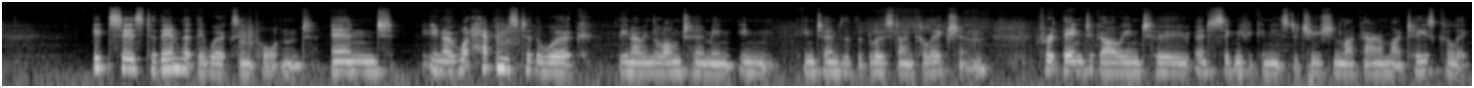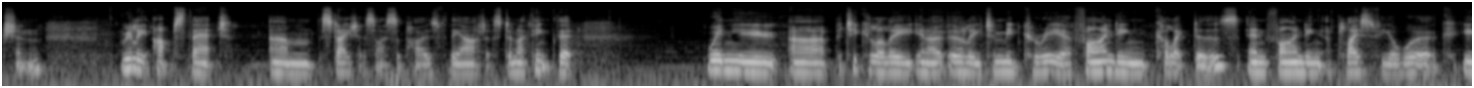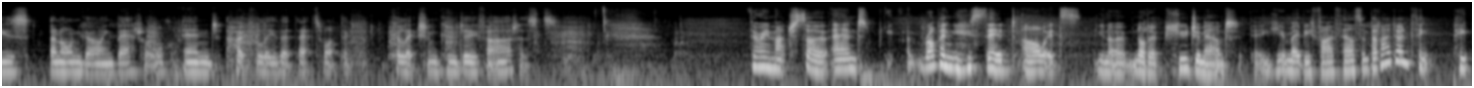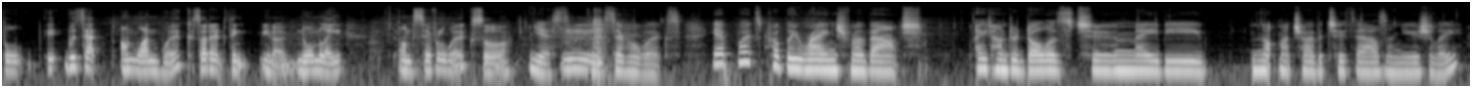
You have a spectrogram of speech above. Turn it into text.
it says to them that their work's important and you know what happens to the work you know in the long term in in in terms of the bluestone collection for it then to go into a significant institution like RMIT's collection really ups that um, status, I suppose, for the artist. And I think that when you are particularly, you know, early to mid career, finding collectors and finding a place for your work is an ongoing battle, and hopefully that that's what the collection can do for artists. Very much so. And Robin, you said, oh, it's you know not a huge amount a year, maybe five thousand. But I don't think people. It was that on one work because I don't think you know normally on several works or yes, mm. yeah, several works. Yeah, works probably range from about eight hundred dollars to maybe not much over two thousand usually.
